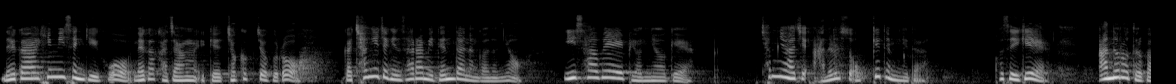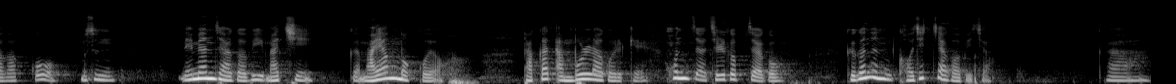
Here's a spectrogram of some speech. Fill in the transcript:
내가 힘이 생기고 내가 가장 이렇게 적극적으로 그러니까 창의적인 사람이 된다는 거는요. 이 사회의 변혁에 참여하지 않을 수 없게 됩니다. 그래서 이게 안으로 들어가 갖고 무슨 내면 작업이 마치 그 마약 먹고요. 바깥 안 보려고 이렇게 혼자 즐겁자고 그거는 거짓 작업이죠. 그러니까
